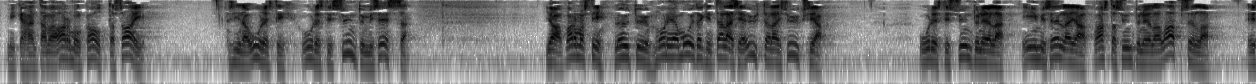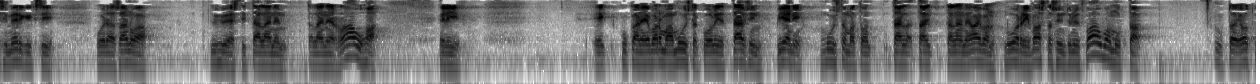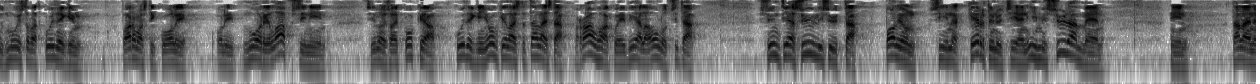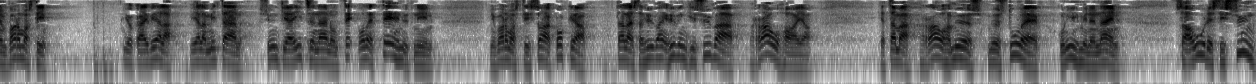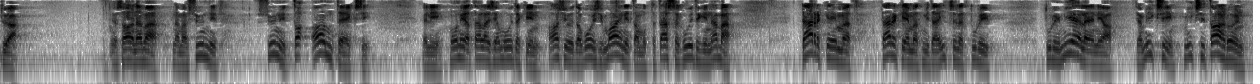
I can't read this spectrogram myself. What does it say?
mikä hän tämä armon kautta sai siinä uudesti, uudesti syntymisessä. Ja varmasti löytyy monia muitakin tällaisia yhtäläisyyksiä uudesti syntyneellä ihmisellä ja vastasyntyneellä lapsella. Esimerkiksi voidaan sanoa lyhyesti tällainen, tällainen rauha. Eli ei, kukaan ei varmaan muista, kun oli täysin pieni, muistamaton tai, tällainen aivan nuori vastasyntynyt vauva, mutta, mutta jotkut muistavat kuitenkin varmasti kun oli, oli nuori lapsi, niin silloin sai kokea kuitenkin jonkinlaista tällaista rauhaa, kun ei vielä ollut sitä syntiä syyllisyyttä paljon siinä kertynyt siihen ihmissydämeen, niin tällainen varmasti, joka ei vielä, vielä mitään syntiä itsenään on te, ole tehnyt, niin, niin varmasti saa kokea tällaista hyvinkin syvää rauhaa ja, ja tämä rauha myös, myös tulee, kun ihminen näin saa uudesti syntyä ja saa nämä, nämä synnit, synnit anteeksi. Eli monia tällaisia muitakin asioita voisi mainita, mutta tässä kuitenkin nämä tärkeimmät, tärkeimmät mitä itselle tuli, tuli mieleen. Ja, ja miksi, miksi tahdoin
